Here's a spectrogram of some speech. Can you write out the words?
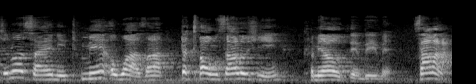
ကျွန်တော်ဆိုင်နေထမင်းအဝစားတစ်ထောင်စားလို့ရှိရင် ခမရကိုတင်ပေးမယ်စားမလား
